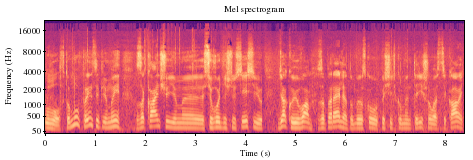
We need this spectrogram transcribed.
улов. Тому, в принципі, ми заканчуємо сьогоднішню сесію. Дякую вам за перегляд. Обов'язково пишіть коментарі, що вас цікавить.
